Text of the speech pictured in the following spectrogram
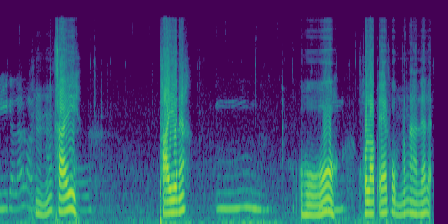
ดีกันแล้วเหรอหืมใคร ไทยอะนะ อืมโอ้โหอืมคนรับแอดผมตั้งนานแล้วแหละ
